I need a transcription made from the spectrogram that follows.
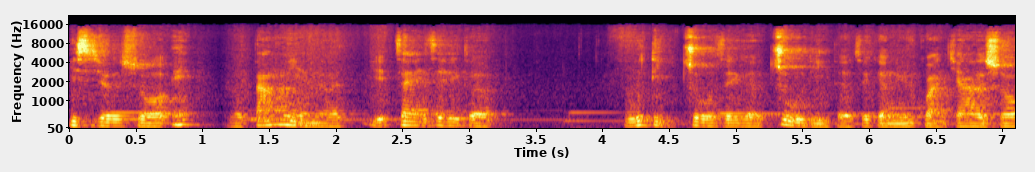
意思就是说，哎，我当年呢，也在这个府邸做这个助理的这个女管家的时候，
